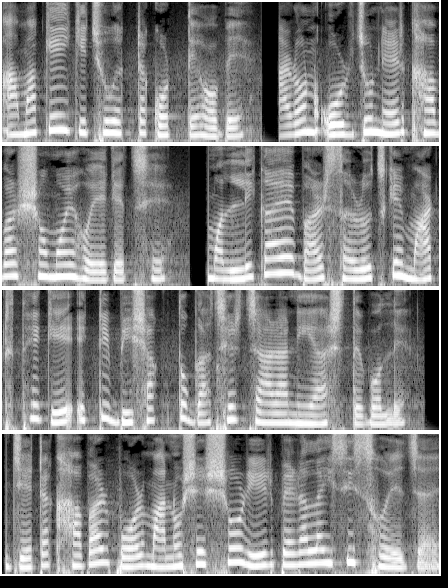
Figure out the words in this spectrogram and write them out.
আমাকেই কিছু একটা করতে হবে। কারণ অর্জুনের খাবার সময় হয়ে গেছে। মল্লিকা এবার সরোজকে মাঠ থেকে একটি বিষাক্ত গাছের চারা নিয়ে আসতে বলে। যেটা খাবার পর মানুষের শরীর প্যারালাইসিস হয়ে যায়।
